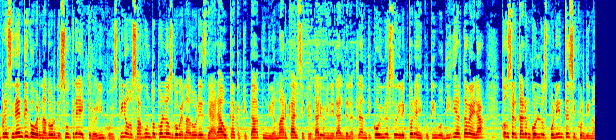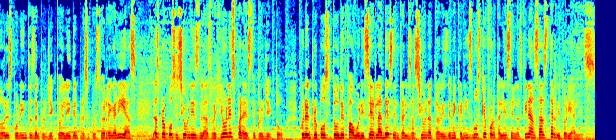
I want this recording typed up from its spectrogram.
presidente y gobernador de Sucre, Héctor Olimpo Espinosa, junto con los gobernadores de Arauca, Caquetá, Cundinamarca, el secretario general del Atlántico y nuestro director ejecutivo Didier Tavera, concertaron con los ponentes y coordinadores ponentes del proyecto de ley del presupuesto de regalías las proposiciones de las regiones para este proyecto, con el propósito de favorecer la descentralización a través de mecanismos que fortalecen las finanzas territoriales.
